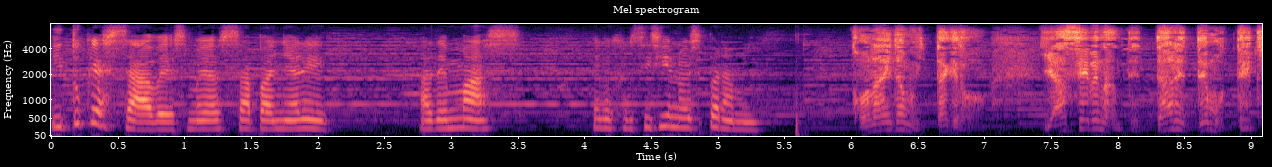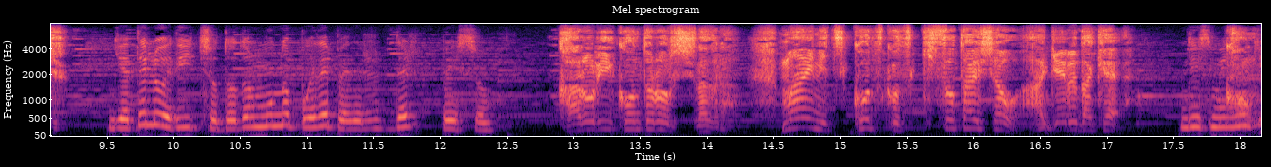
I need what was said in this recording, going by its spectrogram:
¿Y tú qué sabes? Me las apañaré. Además, el ejercicio no es para mí. Ya te lo he dicho, todo el mundo puede perder peso. Disminuye...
